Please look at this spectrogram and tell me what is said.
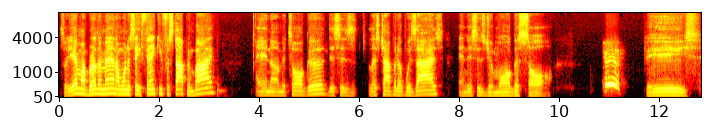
So yeah, my brother, man, I want to say thank you for stopping by. And um, it's all good. This is let's chop it up with Zaz, and this is Jamal Gasol. Peace. Peace.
